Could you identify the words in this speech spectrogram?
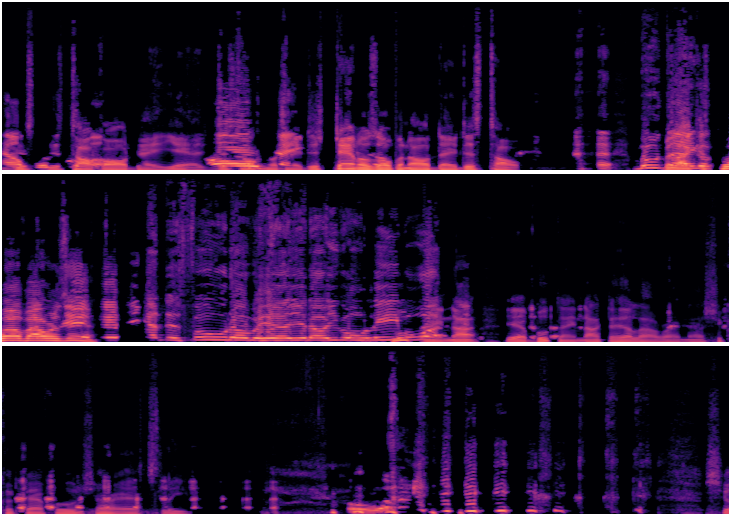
talk, just, just talk all day. Yeah, just All talk all day. day. This channel's open all day. Just talk. Booth But like ain't it's twelve hours in. you got this food over here. You know, you gonna leave or what? knock, yeah, Booth ain't knocked the hell out right now. She cooked that food and she her ass sleep. Oh, wow. She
